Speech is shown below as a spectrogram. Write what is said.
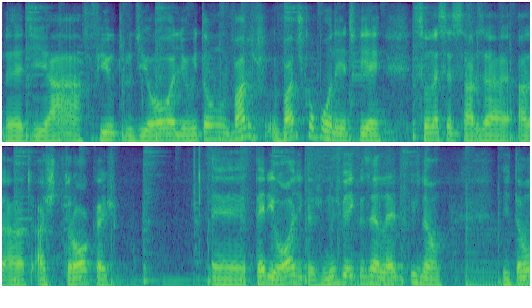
né, de ar, filtro de óleo, então vários, vários componentes que são necessários às trocas é, periódicas nos veículos elétricos não. Então,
